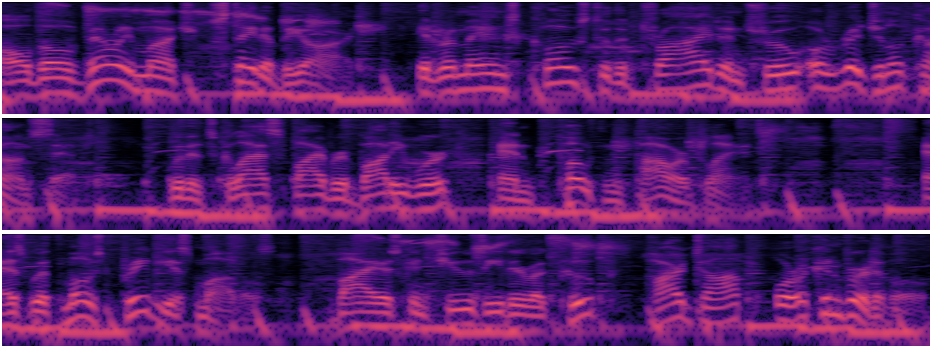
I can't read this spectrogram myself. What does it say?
Although very much state-of-the-art, it remains close to the tried and true original concept with its glass fiber bodywork and potent power plant. As with most previous models, buyers can choose either a coupe, hardtop, or a convertible.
